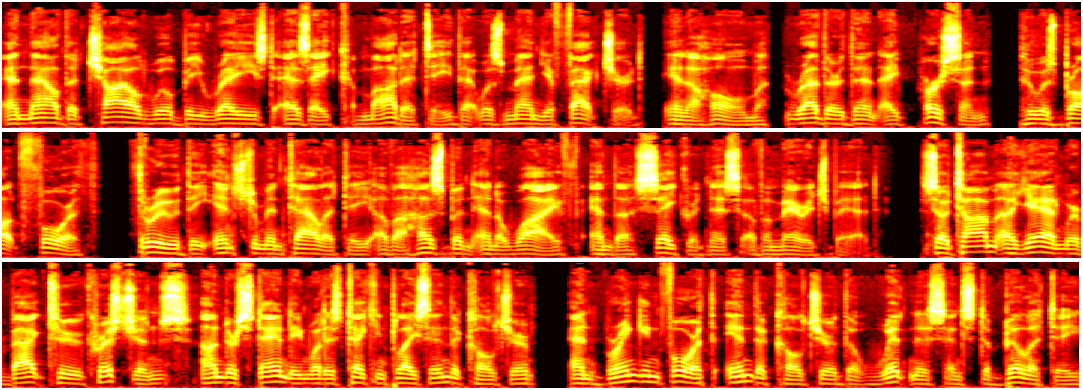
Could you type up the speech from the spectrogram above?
And now the child will be raised as a commodity that was manufactured in a home rather than a person who was brought forth through the instrumentality of a husband and a wife and the sacredness of a marriage bed. So, Tom, again, we're back to Christians understanding what is taking place in the culture and bringing forth in the culture the witness and stability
